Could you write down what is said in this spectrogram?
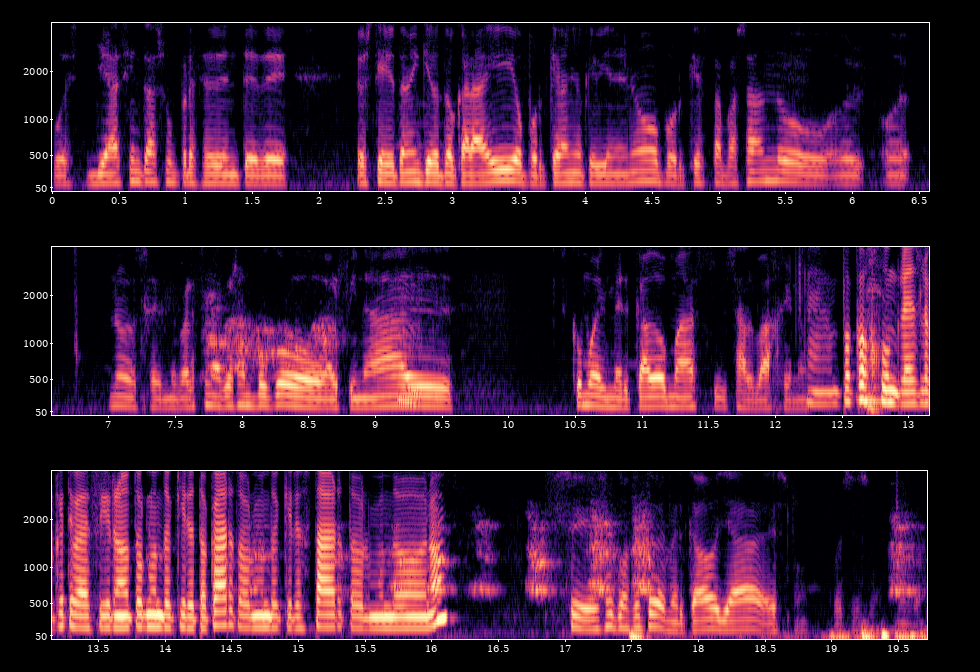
pues ya sientas un precedente de, hostia, yo también quiero tocar ahí, o por qué el año que viene no, por qué está pasando, o, o- no lo sé, me parece una cosa un poco, al final, es como el mercado más salvaje, ¿no? Claro, un poco jungla es lo que te iba a decir, ¿no? Todo el mundo quiere tocar, todo el mundo quiere estar, todo el mundo, ¿no? Sí, ese concepto de mercado ya, eso, pues eso. venga,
